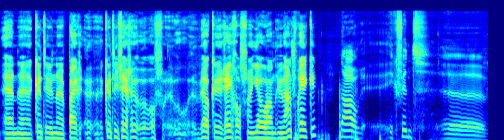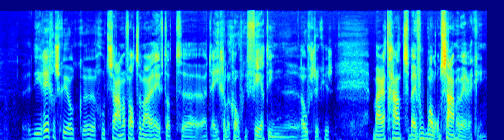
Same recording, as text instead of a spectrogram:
En uh, kunt, u een paar, uh, kunt u zeggen of, welke regels van Johan u aanspreken? Nou, ik vind. die regels kun je ook goed samenvatten, maar heeft dat uiteindelijk geloof ik 14 hoofdstukjes. Maar het gaat bij voetbal om samenwerking.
